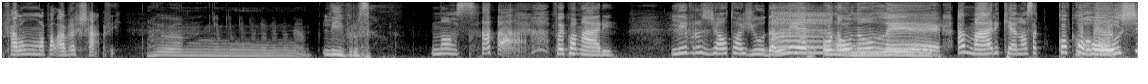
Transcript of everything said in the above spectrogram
fala uma palavra-chave. Hum, Livros. Nossa. Foi com a Mari. Livros de autoajuda. ler ou não, ou não ler. ler. A Mari, que é a nossa co-host.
